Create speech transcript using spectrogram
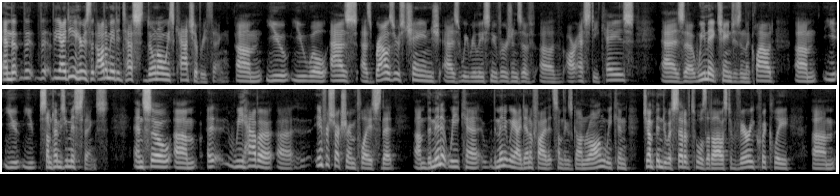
and the, the, the, idea here is that automated tests don't always catch everything. Um, you, you will, as, as browsers change, as we release new versions of our SDKs, as uh, we make changes in the cloud, um, you, you, you, sometimes you miss things. And so um, uh, we have an infrastructure in place that um, the, minute we can, the minute we identify that something's gone wrong, we can jump into a set of tools that allow us to very quickly um,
